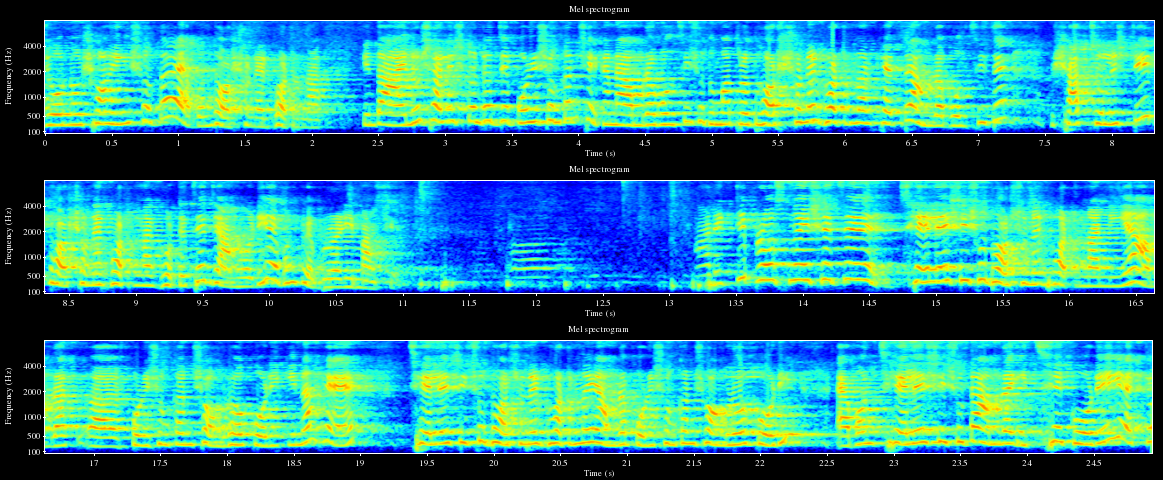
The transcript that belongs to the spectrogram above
যৌন সহিংসতা এবং ধর্ষণের ঘটনা। কিন্তু আইন ও সালিশ যে পরিসংখ্যান, সেখানে আমরা বলছি শুধুমাত্র ধর্ষণের ঘটনার ক্ষেত্রে আমরা বলছি যে সাতচল্লিশটি ধর্ষণের ঘটনা ঘটেছে জানুয়ারি এবং ফেব্রুয়ারি মাসে। আরেকটি প্রশ্ন এসেছে, ছেলে শিশু ধর্ষণের ঘটনা নিয়ে আমরা পরিসংখ্যান সংগ্রহ করি কিনা? হ্যাঁ ছেলে শিশু ধর্ষণের ঘটনায় আমরা পরিসংখ্যান সংগ্রহ করি। এবং ছেলে শিশুটা আমরা ইচ্ছে করেই একটু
